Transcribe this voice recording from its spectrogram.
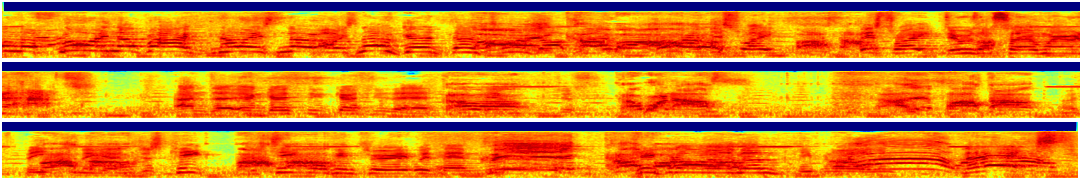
on the floor, in the bag! No, it's no, oh, it's no good. No, time's Oi, up. come no, on. Come around this way. Faster. This way. Do as I say, I'm wearing a hat. And, uh, and go through go through there. Come on. Just Come on, us. Allez, faster. oh, it's beeping again. Just keep just keep walking through it with him. Quick, come Keep an eye on them. Keep an eye on them. Ah, Next!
